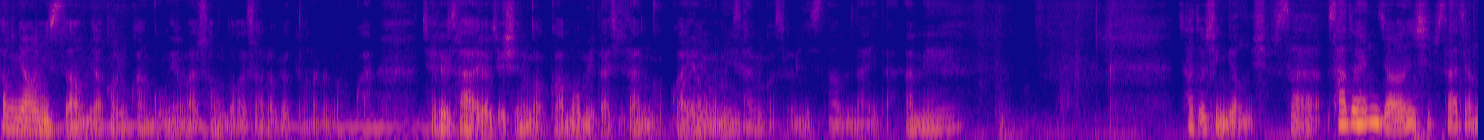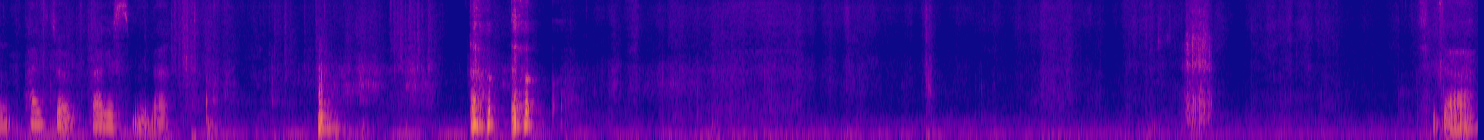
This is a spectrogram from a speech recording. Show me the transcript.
성령을 믿사오며 거룩한 공예와 성도가 서로 교통하는 것과 죄를 사하여 주시는 것과 몸이 다시 사는 것과 영원히 사는 것을 믿사옵나이다 아멘 사도신경 14 사도행전 14장 8절부터 하겠습니다. 시작.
